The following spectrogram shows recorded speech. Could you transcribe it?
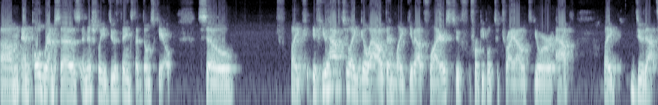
Um, and Paul Graham says initially do things that don't scale. So like if you have to like go out and like give out flyers to for people to try out your app, like do that.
